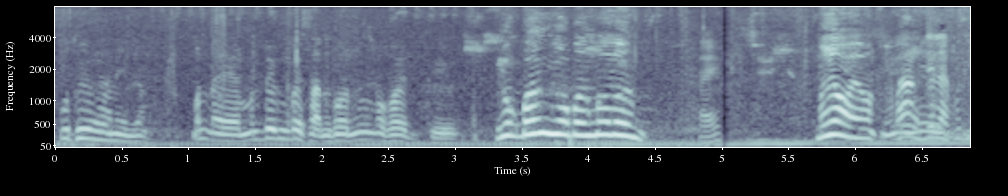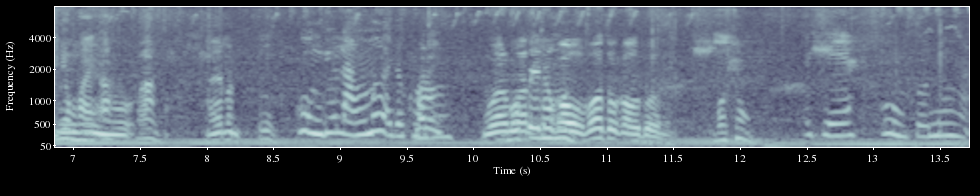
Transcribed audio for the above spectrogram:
ผู้ถืออันนี้เนาะมันเอมันดึงไปสั่นทนไม่ค่อยถือยกเบิ่งยกเบิ่งมาเบิ่งไม่ย่อยบ่ว่างที่ไหนคุณจะยุ่งไหมอะว่าง ให้มันกุ้งอยู่หลังมือเจ้าของมันมันตัวเก่าเพราะตัวเก่าตัวนี้บ่ส่งไอ้เก๋กุ้งตัวหนึงอะ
